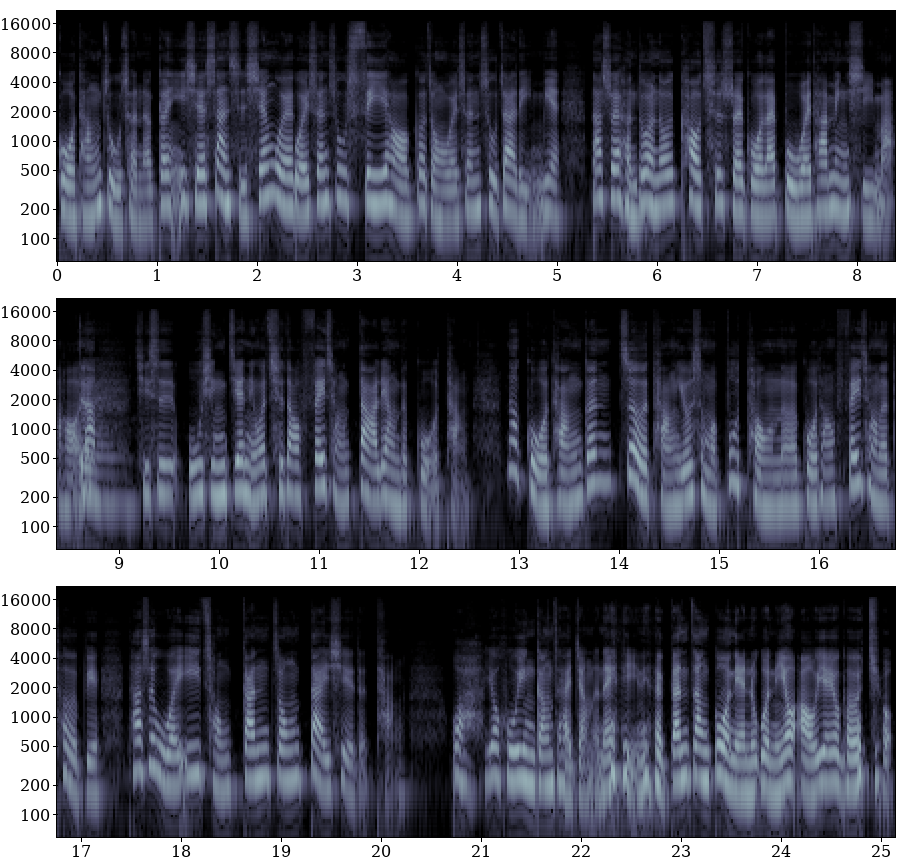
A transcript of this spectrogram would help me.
果糖组成的，跟一些膳食纤维、维生素 C 哈，各种维生素在里面。那所以很多人都靠吃水果来补维他命 C 嘛哈。那其实无形间你会吃到非常大量的果糖。那果糖跟蔗糖有什么不同呢？果糖非常的特别，它是唯一从肝中代谢的糖。哇，又呼应刚才讲的那题，你的肝脏过年，如果你又熬夜又喝酒，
